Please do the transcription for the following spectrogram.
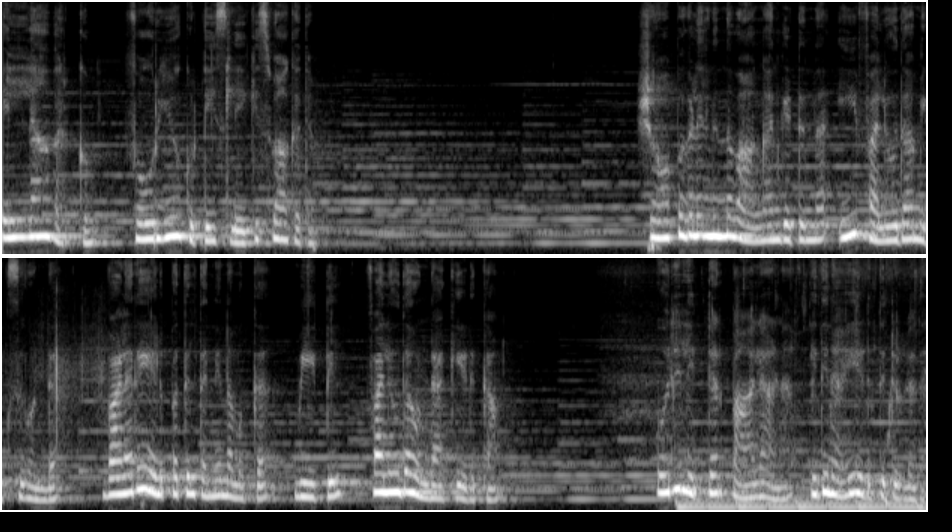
എല്ലാവർക്കും ഫോർ യു കുട്ടീസിലേക്ക് സ്വാഗതം. ഷോപ്പുകളിൽ നിന്ന് വാങ്ങാൻ കിട്ടുന്ന ഈ ഫലൂദ മിക്സ് കൊണ്ട് വളരെ എളുപ്പത്തിൽ തന്നെ നമുക്ക് വീട്ടിൽ ഫലൂദ ഉണ്ടാക്കിയെടുക്കാം. ഒരു ലിറ്റർ പാലാണ് ഇതിനായി എടുത്തിട്ടുള്ളത്.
